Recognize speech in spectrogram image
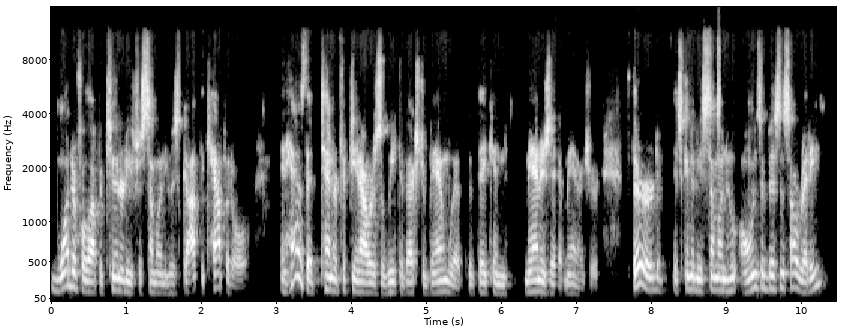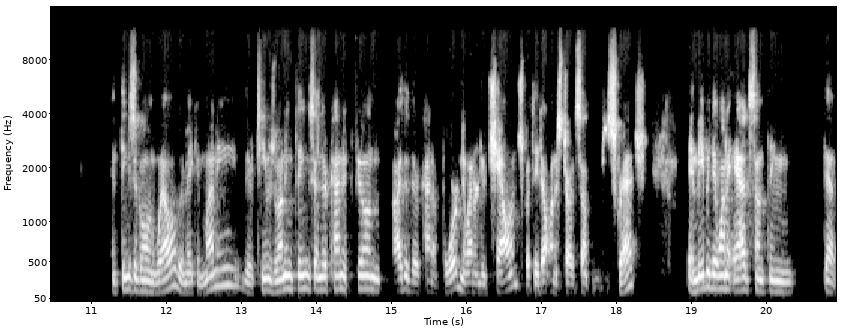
wonderful opportunities for someone who's got the capital and has that 10 or 15 hours a week of extra bandwidth that they can manage that manager. Third, it's going to be someone who owns a business already and things are going well. They're making money. Their team's running things, and they're kind of feeling either they're kind of bored and they want a new challenge, but they don't want to start something from scratch, and maybe they want to add something that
